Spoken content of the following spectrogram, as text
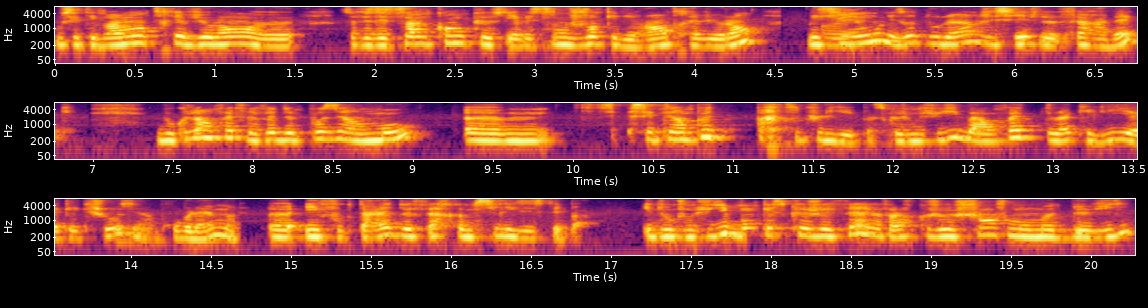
où c'était vraiment très violent. Euh, ça faisait cinq ans qu'il y avait cinq jours qui étaient vraiment très violents. Mais sinon, les autres douleurs, j'essayais de faire avec. Donc là, en fait, le fait de poser un mot, euh, c'était un peu particulier parce que je me suis dit, bah en fait, là, Kelly, il y a quelque chose, il y a un problème, euh, et il faut que tu arrêtes de faire comme s'il n'existait pas. Et donc, je me suis dit, bon, qu'est-ce que je vais faire? Il va falloir que je change mon mode de vie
